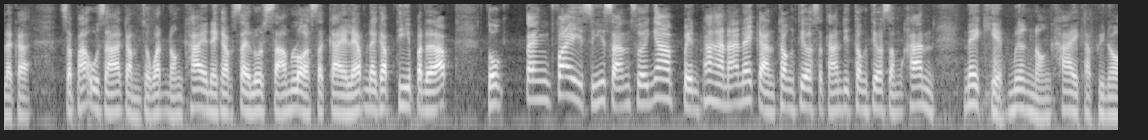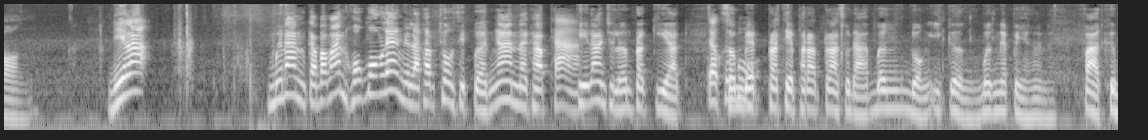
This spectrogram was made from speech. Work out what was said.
แล้วก็สภาอุตสาหกรรมจังหวัดหนองคายนะครับใส่รถ3ล้อสกายแลบนะครับที่ประดับตกแต่งไฟสีสันสวยงามเป็นพาหนะในการท่องเที่ยวสถานที่ท่องเที่ยวสำคัญในเขตเมืองหนองคายครับพี่น้อง นี่ละ มือนั่นกับประมาณ6โมงแรกนี่แหละครับช่วงสิเปิดงานนะครับค่ะที่ด้านเฉลิมพระเกียรติ เจ้าคือ สมเด็จพระเทพรัตนราชสุดาเบิ้งดวงอีเกิงเบิ้งเนี่ยเป็นอย่างนั้นนะฝ้าขึ้น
